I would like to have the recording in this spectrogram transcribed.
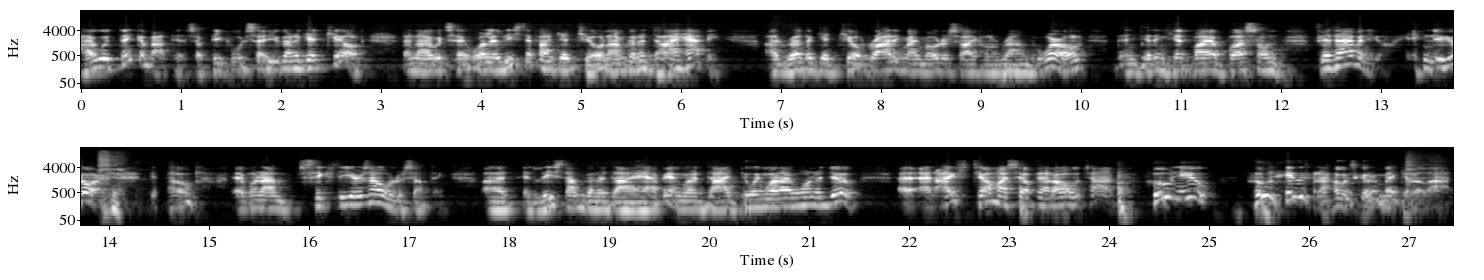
I would think about this. people would say, You're going to get killed. And I would say, Well, at least if I get killed, I'm going to die happy. I'd rather get killed riding my motorcycle around the world than getting hit by a bus on Fifth Avenue in New York, you know, and when I'm 60 years old or something. Uh, at least I'm going to die happy. I'm going to die doing what I want to do. And I tell myself that all the time. Who knew? Who knew that I was going to make it alive?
